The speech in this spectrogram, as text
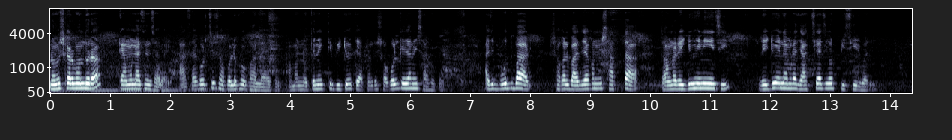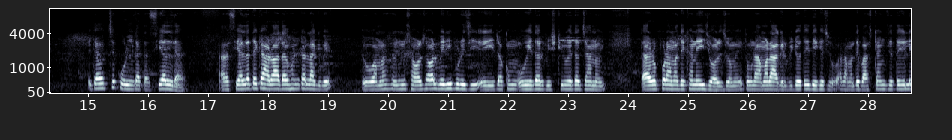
নমস্কার বন্ধুরা, কেমন আছেন সবাই? আশা করছি সকলে খুব ভালো আছেন। আমার নতুন একটি ভিডিওতে আপনাদের সকলকে জানাই স্বাগত। আজ বুধবার, সকাল বাজে এখন সাতটা, তো আমরা রেডি হয়ে নিয়েছি। রেডি হয়ে আমরা যাচ্ছি আজকে ওর পিসির বাড়ি। এটা হচ্ছে কলকাতা, শিয়ালদা। আর শিয়ালদা থেকে আরও আধা ঘণ্টা লাগবে। তো আমরা সেই জন্য সকাল সকাল বেরিয়ে পড়েছি। এই রকম ওয়েদার বৃষ্টির ওয়েদার জানোই। তার উপর আমাদের এখানে এই জল জমে। তোমরা আমার আগের ভিডিওতেই দেখেছ। আর আমাদের বাস স্ট্যান্ড যেতে গেলে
